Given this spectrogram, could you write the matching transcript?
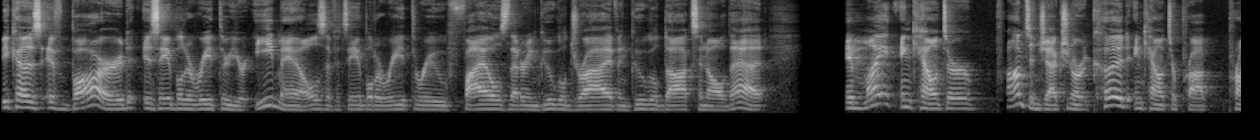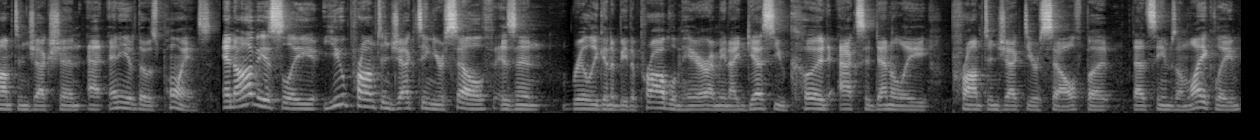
Because if Bard is able to read through your emails, if it's able to read through files that are in Google Drive and Google Docs and all that, it might encounter prompt injection or it could encounter prompt injection at any of those points. And obviously, you prompt injecting yourself isn't really going to be the problem here. I mean, I guess you could accidentally prompt inject yourself, but that seems unlikely.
